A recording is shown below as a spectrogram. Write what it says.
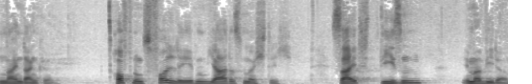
Nein, danke. Hoffnungsvoll leben, ja, das möchte ich. Seit diesem immer wieder.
